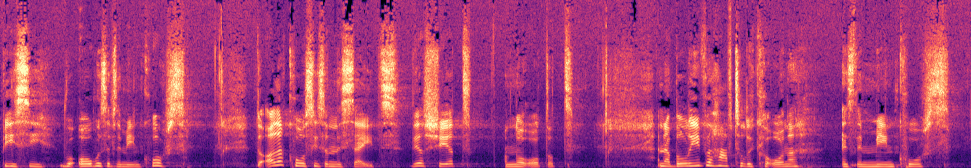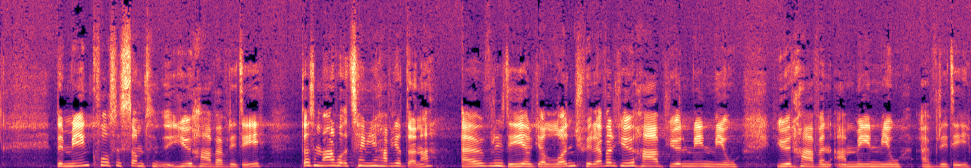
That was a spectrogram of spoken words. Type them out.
But you see, we always have the main course. The other courses on the sides, they're shared or not ordered. And I believe we have to look at honour as the main course. The main course is something that you have every day. Doesn't matter what time you have your dinner, every day, or your lunch, wherever you have your main meal, you're having a main meal every day.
